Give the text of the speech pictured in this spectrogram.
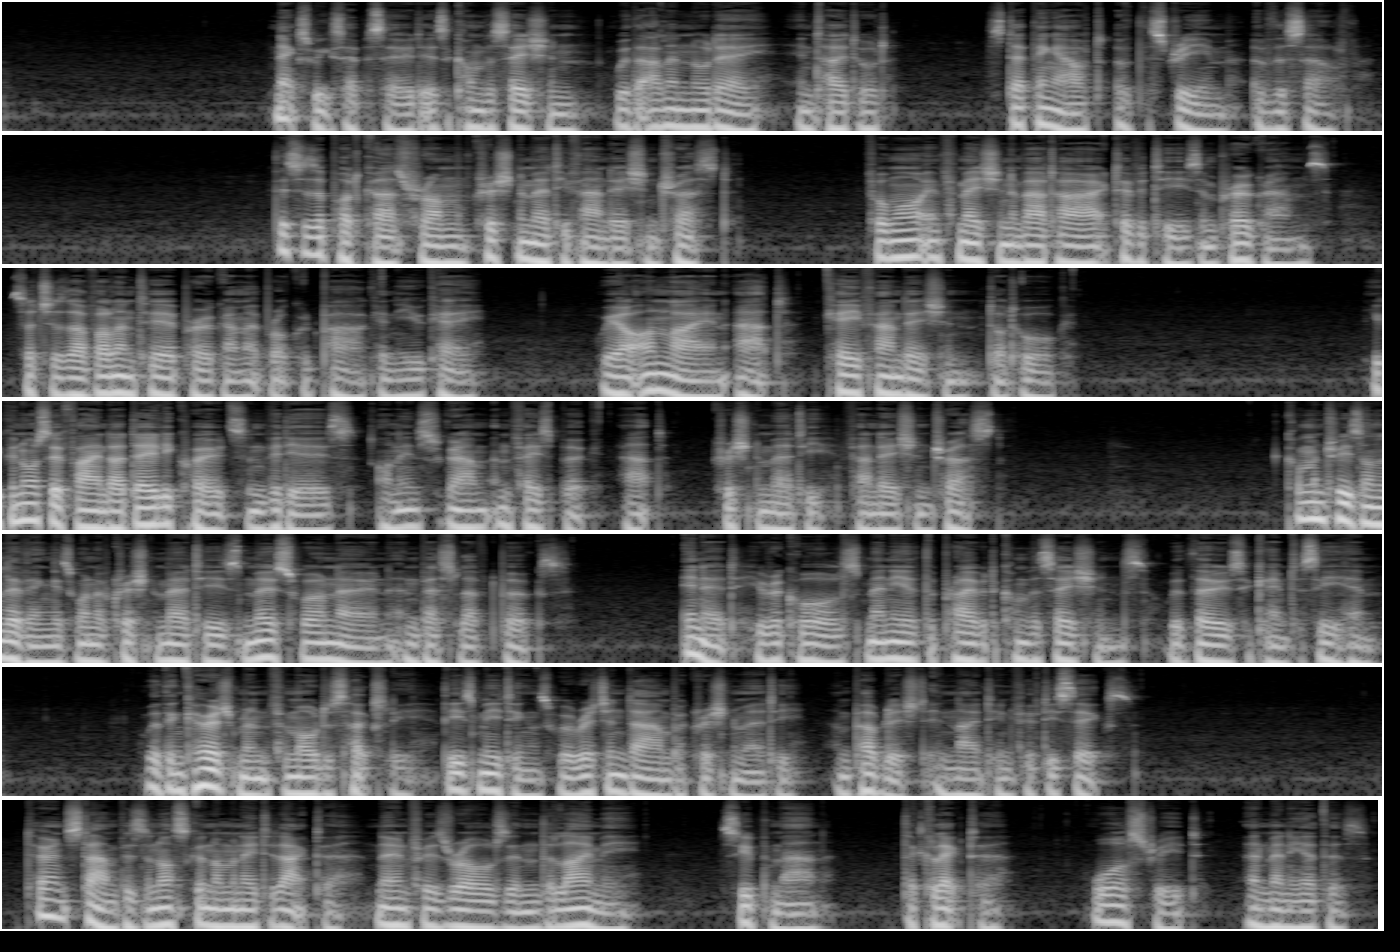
Next week's episode is a conversation with Alain Naudé entitled Stepping Out of the Stream of the Self. This is a podcast from Krishnamurti Foundation Trust. For more information about our activities and programs, such as our volunteer program at Brockwood Park in the UK, we are online at kfoundation.org. You can also find our daily quotes and videos on Instagram and Facebook at Krishnamurti Foundation Trust. Commentaries on Living is one of Krishnamurti's most well known and best loved books. In it, he recalls many of the private conversations with those who came to see him. With encouragement from Aldous Huxley, these meetings were written down by Krishnamurti and published in 1956. Terence Stamp is an Oscar nominated actor known for his roles in The Limey, Superman, The Collector, Wall Street, and many others.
